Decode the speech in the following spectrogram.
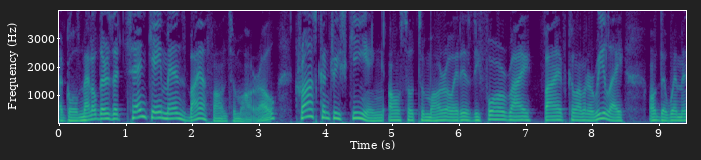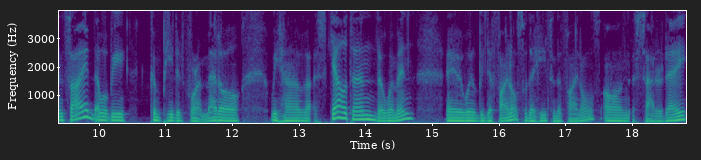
a gold medal. There's a 10K men's biathlon tomorrow. Cross country skiing also tomorrow. It is the 4 by 5 kilometer relay on the women's side that will be competed for a medal. We have Skeleton, the women. It will be the finals, so the heats and the finals on Saturday.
